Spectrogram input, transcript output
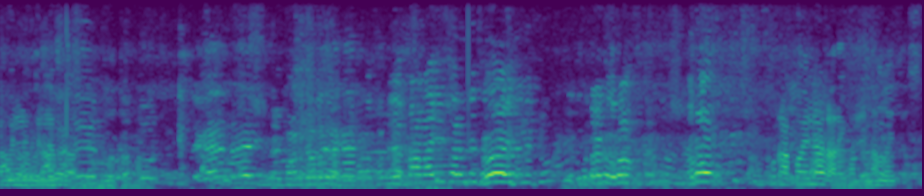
গল্লে গল্লে পড়ছে পুরা কয়লা ডারে খালি নামাইতেছে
